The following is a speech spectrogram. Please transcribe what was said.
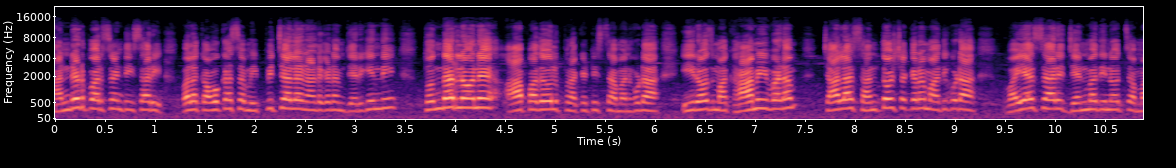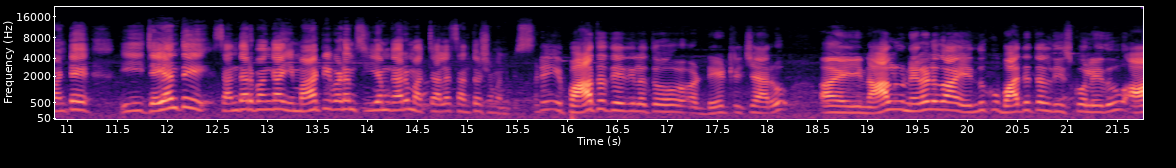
హండ్రెడ్ పర్సెంట్ ఈసారి వాళ్ళకి అవకాశం ఇప్పించాలని అడగడం జరిగింది. తొందరలోనే ఆ పదవులు ప్రకటిస్తామని కూడా ఈరోజు మాకు హామీ ఇవ్వడం చాలా సంతోషకరం. అది కూడా వైఎస్ఆర్ జన్మదినోత్సవం అంటే ఈ జయంతి సందర్భంగా ఈ మాట ఇవ్వడం సీఎం గారు మాకు చాలా సంతోషం అనిపిస్తుంది. అంటే ఈ పాత తేదీలతో డేట్లు ఇచ్చారు. ఈ నాలుగు నెలలుగా ఎందుకు బాధ్యతలు తీసుకోలేదు? ఆ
